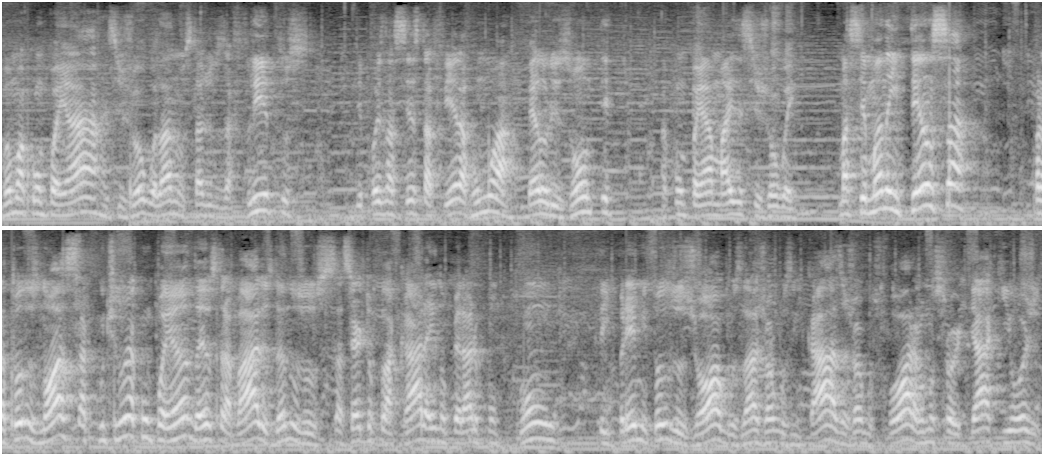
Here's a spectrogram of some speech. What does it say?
Vamos acompanhar esse jogo lá no Estádio dos Aflitos. Depois na sexta-feira, rumo a Belo Horizonte, acompanhar mais esse jogo aí. Uma semana intensa para todos nós. Continue acompanhando aí os trabalhos, dando os acerto placar aí no operário.com. Tem prêmio em todos os jogos lá, jogos em casa, jogos fora. Vamos sortear aqui hoje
